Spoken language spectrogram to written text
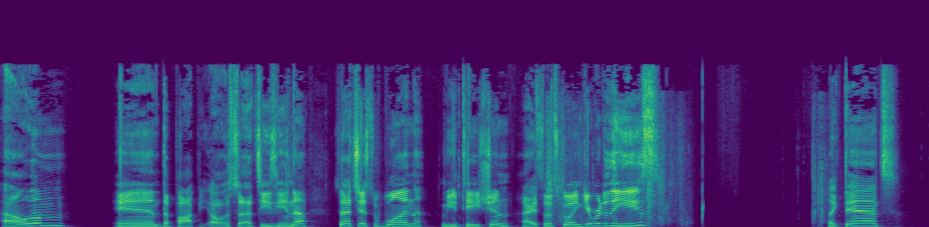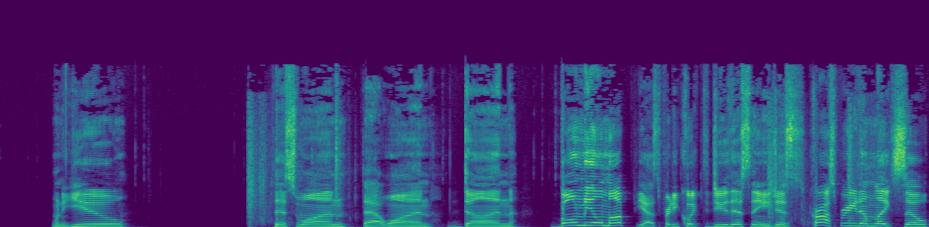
allium and the poppy. Oh, so that's easy enough. So that's just one mutation. All right, so let's go ahead and get rid of these. Like that. One of you. This one, that one, done. Bone meal them up. Yeah, it's pretty quick to do this. Then you just crossbreed them like so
